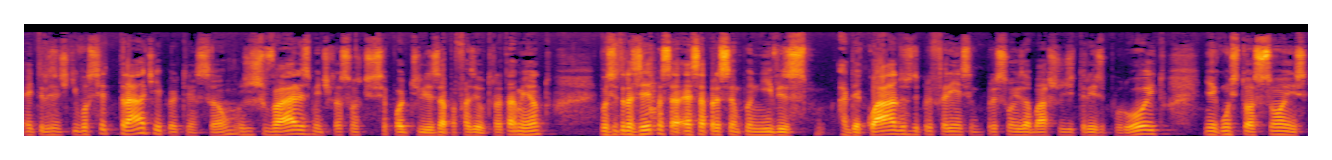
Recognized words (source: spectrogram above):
é interessante que você trate a hipertensão. Existem várias medicações que você pode utilizar para fazer o tratamento. Você trazer essa, essa pressão para níveis adequados, de preferência com pressões abaixo de 13 por 8, em algumas situações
